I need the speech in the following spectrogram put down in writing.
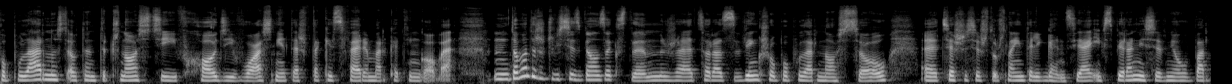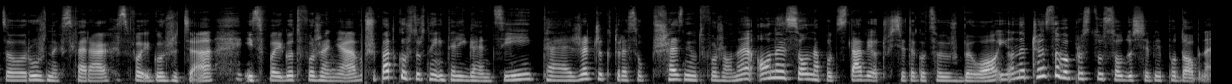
popularność autentyczności wchodzi właśnie też w takie sfery marketingowe. Mm, to ma też oczywiście związek z tym, że coraz większą popularnością e, cieszy się sztuczna inteligencja i wspieranie się w nią w bardzo różnych sferach swojego życia i swojego tworzenia. W przypadku sztucznej inteligencji te rzeczy, które są przez nią tworzone, one są na podstawie oczywiście tego, co już było i one często po prostu są do siebie podobne.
